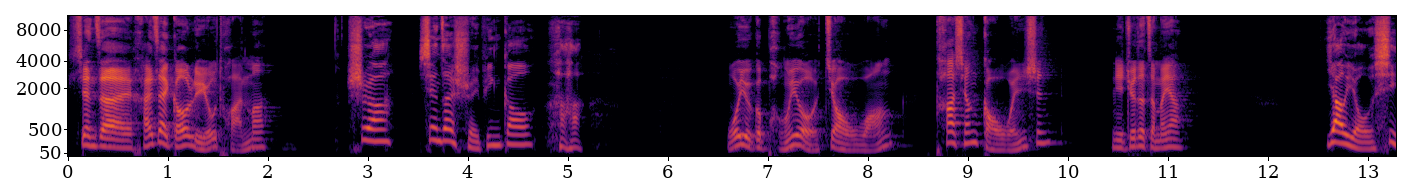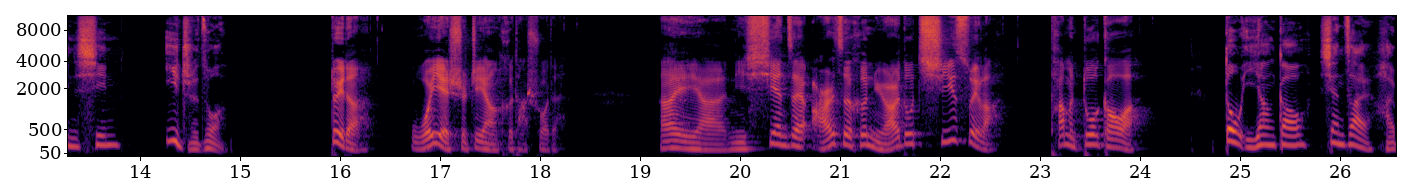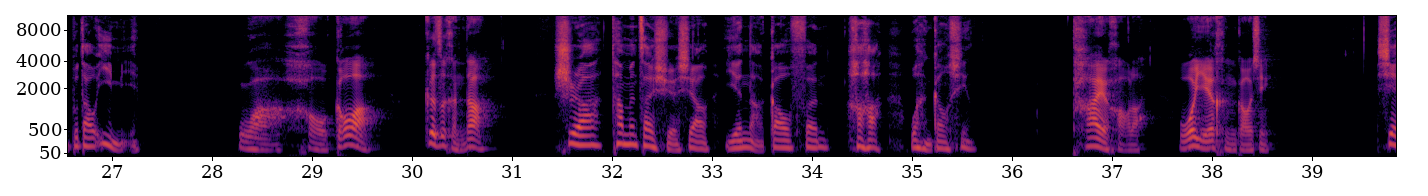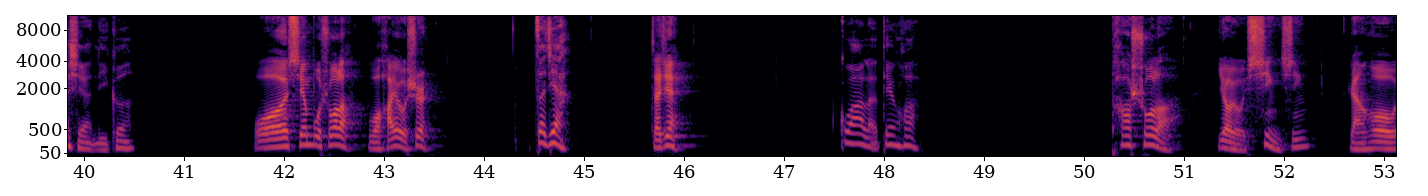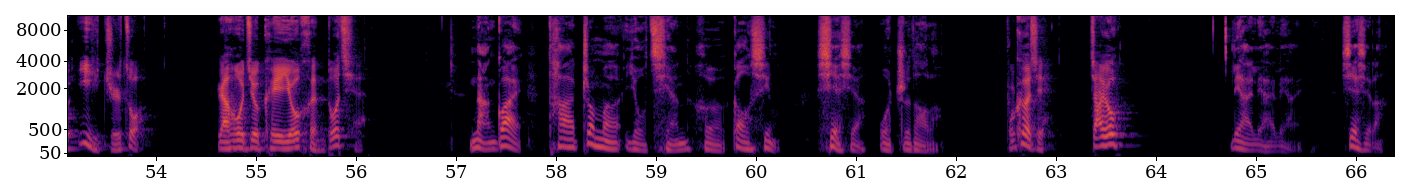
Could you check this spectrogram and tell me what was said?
现在还在搞旅游团吗？是啊，现在水平高，哈哈。我有个朋友叫王，他想搞纹身，你觉得怎么样？要有信心，一直做。对的，我也是这样和他说的。哎呀，你现在儿子和女儿都七岁了，他们多高啊？都一样高，现在还不到一米。哇，好高啊，个子很大。是啊，他们在学校也拿高分，哈哈，我很高兴。太好了，我也很高兴。谢谢李哥，我先不说了，我还有事，再见。再见。挂了电话。他说了要有信心，然后一直做，然后就可以有很多钱。难怪他这么有钱和高兴。谢谢，我知道了。不客气，加油！厉害厉害厉害，谢谢了。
